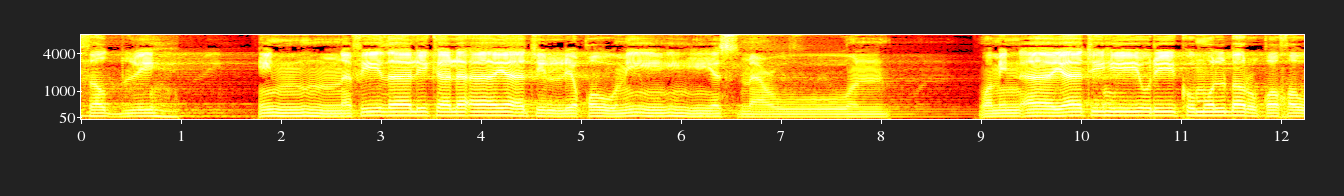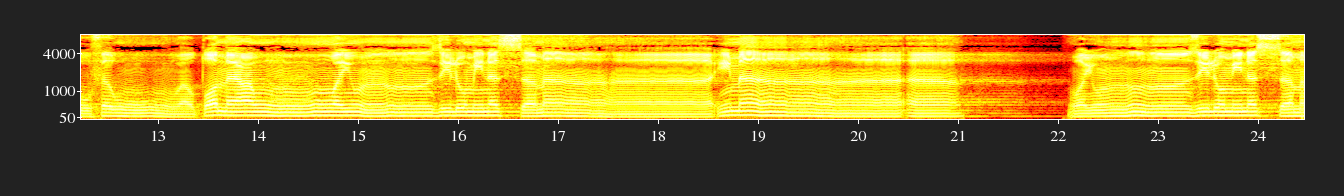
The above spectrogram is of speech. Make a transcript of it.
فضله ان في ذلك لايات لقوم يسمعون ومن اياته يريكم البرق خوفا وطمعا وينزل من السماء ماء وينزل من السماء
